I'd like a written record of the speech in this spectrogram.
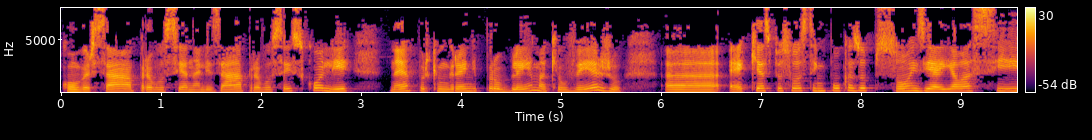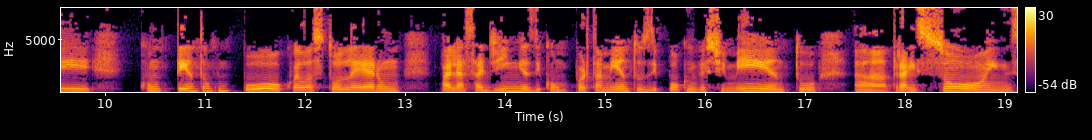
conversar, para você analisar, para você escolher, né? Porque um grande problema que eu vejo uh, é que as pessoas têm poucas opções e aí elas se contentam com pouco, elas toleram palhaçadinhas de comportamentos de pouco investimento, uh, traições,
